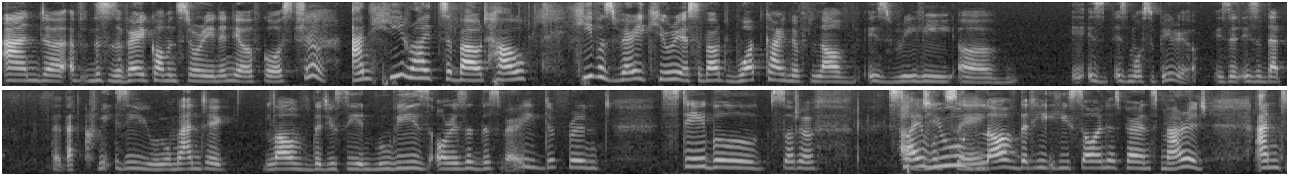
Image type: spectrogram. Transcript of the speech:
And uh, this is a very common story in India, of course. Sure. And he writes about how he was very curious about what kind of love is really um, is is more superior. Is it is it that, that that crazy romantic love that you see in movies, or is it this very different, stable sort of subdued love that he, he saw in his parents' marriage? And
